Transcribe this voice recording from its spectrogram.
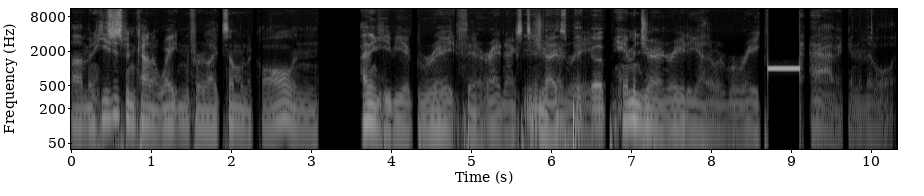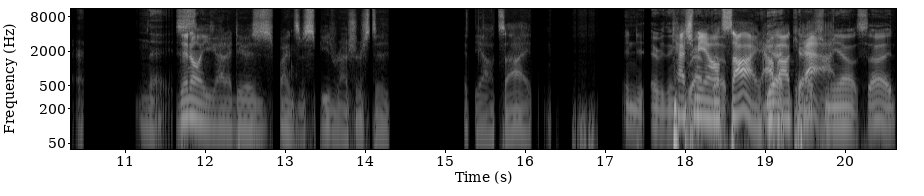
um, and he's just been kind of waiting for like someone to call, and I think he'd be a great fit right next to He's Jarran nice Reed. pickup. Him and Jarran Reed together would wreak havoc in the middle there. Nice. Then all you gotta do is find some speed rushers to hit the outside. and everything. Catch me outside. How yeah, about catch that? Catch me outside.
